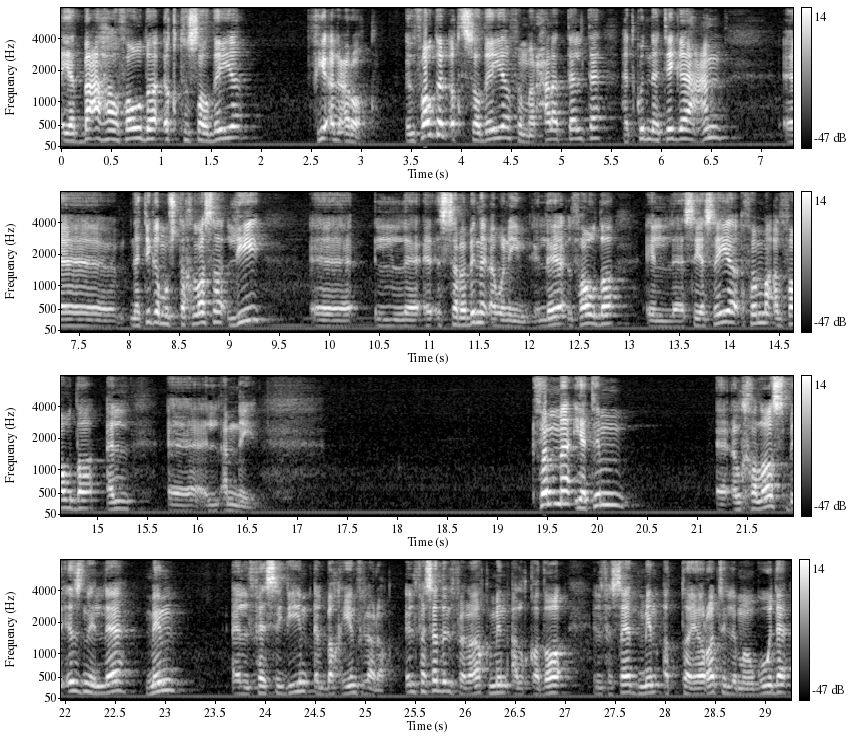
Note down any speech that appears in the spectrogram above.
يتبعها فوضى اقتصادية في العراق. الفوضى الاقتصادية في المرحلة الثالثة هتكون ناتجه عن آه، نتيجة مستخلصة ل آه، ال- السببين الأولين اللي هي الفوضى السياسية ثم الفوضى ال- آه، الأمنية. ثم يتم الخلاص بإذن الله من الفاسدين الباقيين في العراق، الفساد اللي في العراق من القضاء، الفساد من التيارات اللي موجودة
